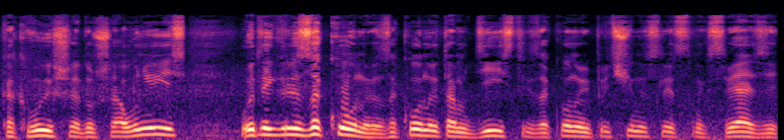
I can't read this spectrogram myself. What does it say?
как высшая душа. У нее есть у этой игры законы, законы там действий, законы причины следственных связей.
